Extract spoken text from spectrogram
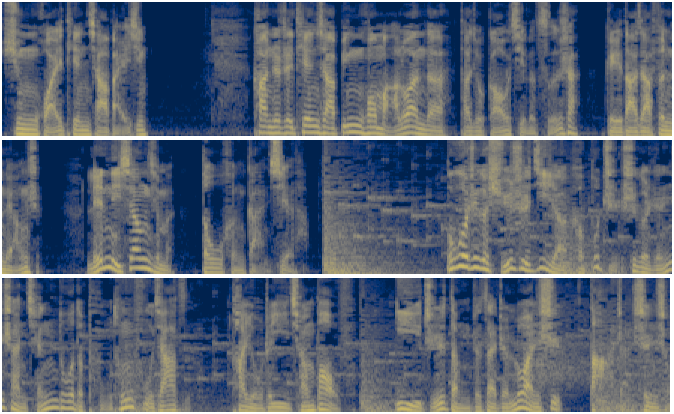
胸怀天下百姓。看着这天下兵荒马乱的，他就搞起了慈善，给大家分粮食，邻里乡亲们都很感谢他。不过，这个徐世绩啊，可不只是个人善钱多的普通富家子，他有着一腔抱负，一直等着在这乱世大展身手。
